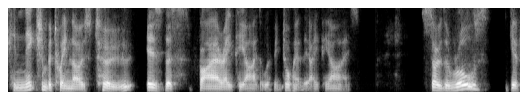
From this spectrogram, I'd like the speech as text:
connection between those two is this FHIR API that we've been talking about, the APIs. So the rules give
